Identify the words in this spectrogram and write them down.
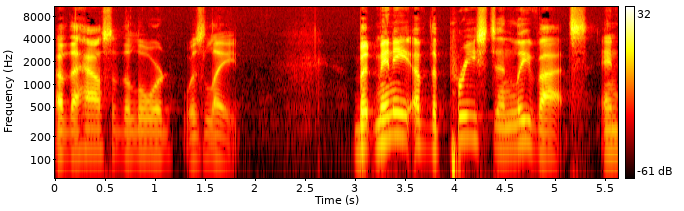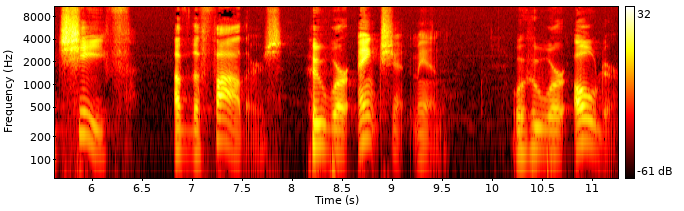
of the house of the Lord was laid. But many of the priests and Levites and chief of the fathers, who were ancient men, or who were older,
